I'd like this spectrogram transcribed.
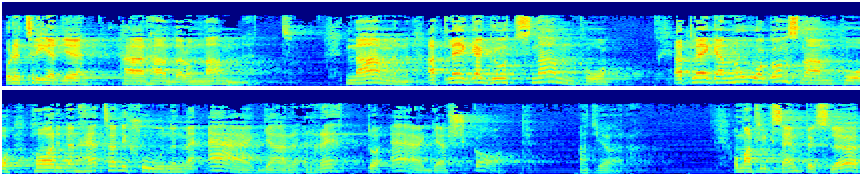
Och det tredje här handlar om namnet. Namn, att lägga Guds namn på, att lägga någons namn på har i den här traditionen med ägarrätt och ägarskap att göra. Om man till exempel slöt,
